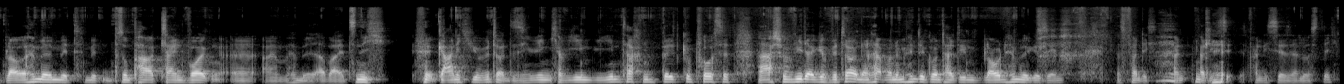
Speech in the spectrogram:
blauer Himmel mit, mit so ein paar kleinen Wolken äh, am Himmel, aber jetzt nicht gar nicht Gewitter. Deswegen, ich habe jeden, jeden Tag ein Bild gepostet, ah, schon wieder Gewitter und dann hat man im Hintergrund halt den blauen Himmel gesehen. Das fand ich, fand, fand okay. ich, fand ich sehr, sehr lustig.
